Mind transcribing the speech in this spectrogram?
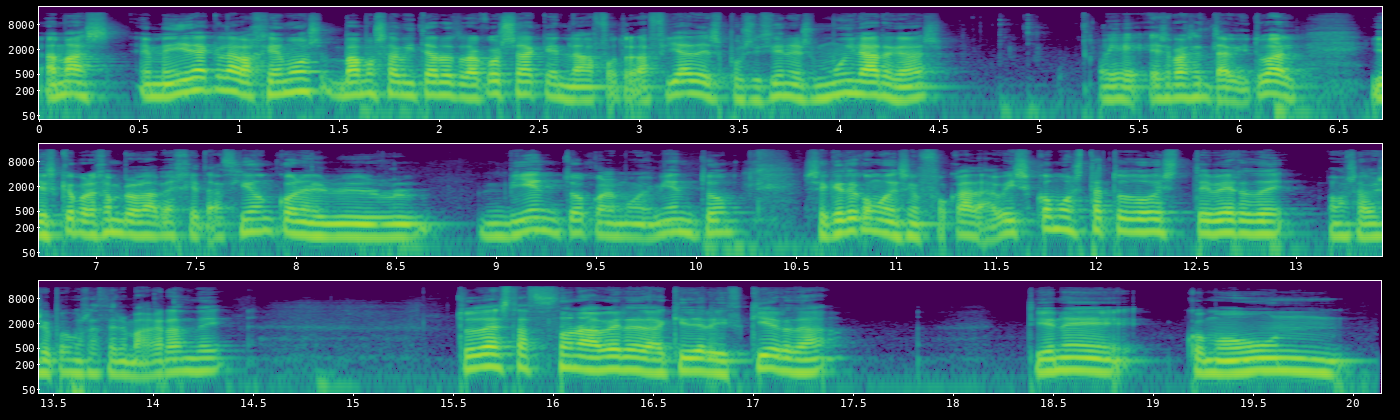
Además, en medida que la bajemos vamos a evitar otra cosa que en la fotografía de exposiciones muy largas eh, es bastante habitual. Y es que, por ejemplo, la vegetación con el viento, con el movimiento, se quede como desenfocada. ¿Veis cómo está todo este verde? Vamos a ver si podemos hacer más grande. Toda esta zona verde de aquí de la izquierda tiene como un,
